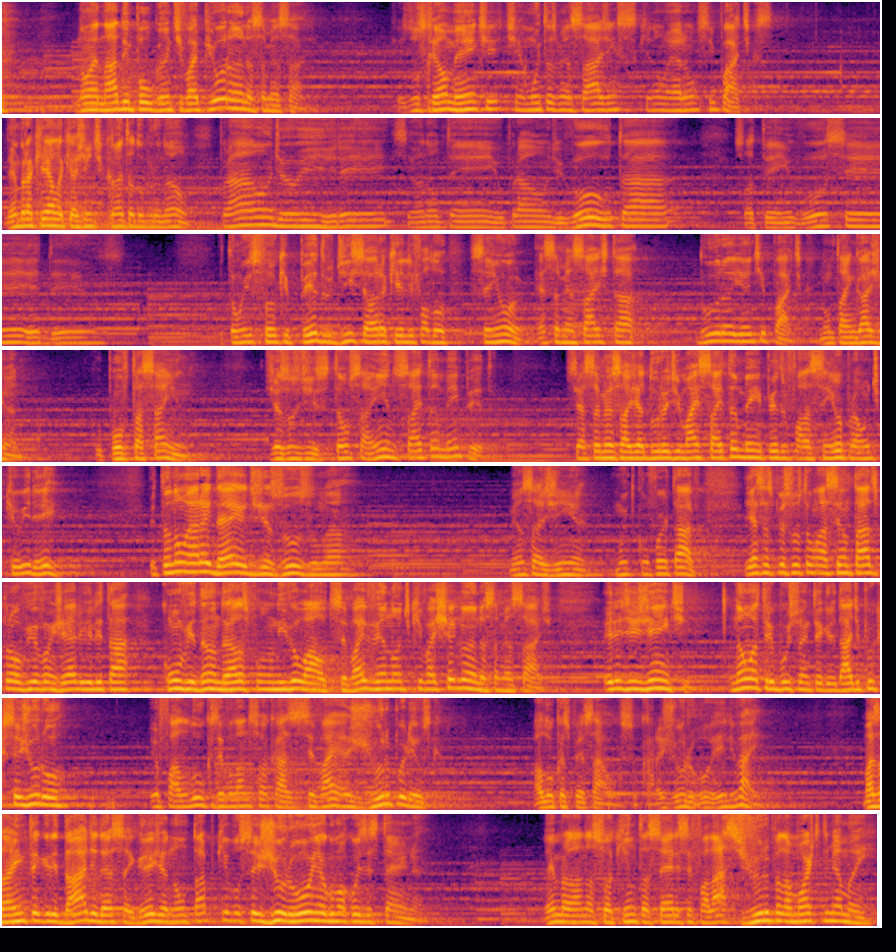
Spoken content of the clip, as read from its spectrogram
não é nada empolgante, vai piorando essa mensagem. Jesus realmente tinha muitas mensagens que não eram simpáticas. Lembra aquela que a gente canta do Brunão? Para onde eu irei se eu não tenho para onde voltar? Só tenho você, Deus. Então, isso foi o que Pedro disse a hora que ele falou: Senhor, essa mensagem está dura e antipática, não está engajando. O povo está saindo. Jesus disse: Estão saindo? Sai também, Pedro. Se essa mensagem é dura demais, sai também. E Pedro fala: Senhor, para onde que eu irei? Então, não era a ideia de Jesus uma mensaginha muito confortável. E essas pessoas estão lá sentadas para ouvir o evangelho e ele está convidando elas para um nível alto. Você vai vendo onde que vai chegando essa mensagem. Ele diz, gente, não atribui sua integridade porque você jurou. Eu falo, Lucas, eu vou lá na sua casa. Você vai? Eu juro por Deus. A Lucas pensa, oh, se o cara jurou, ele vai. Mas a integridade dessa igreja não está porque você jurou em alguma coisa externa. Lembra lá na sua quinta série, você fala, ah, juro pela morte da minha mãe.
